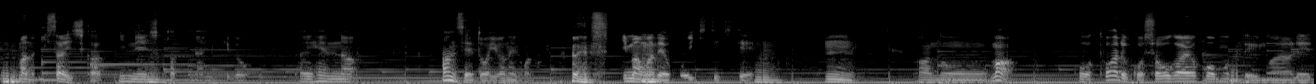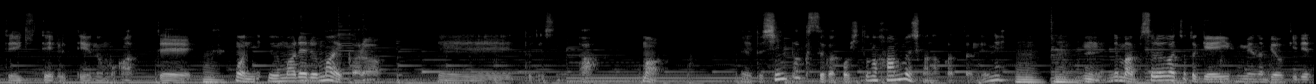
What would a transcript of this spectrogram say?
うんまだ2歳しか、2年しか経ってないんだけど、大変な、半生とは言わないのかな。今までをこう生きてきてう、んうん。あのーまあ、こう、とあるこう障害をこう持って生まれてきてるっていうのもあって、うんもうに生まれる前から、えーっとですね、あ、まあ、えーっと心拍数がこう人の半分しかなかったんだよね。うんうん。うん、でまあそれはちょっと原因不明な病気で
